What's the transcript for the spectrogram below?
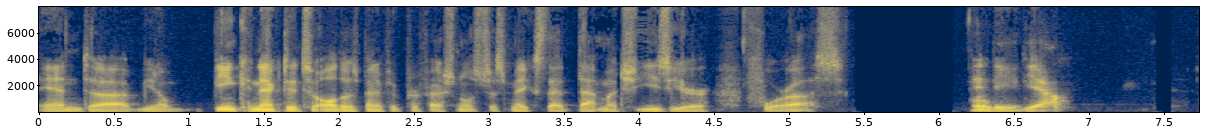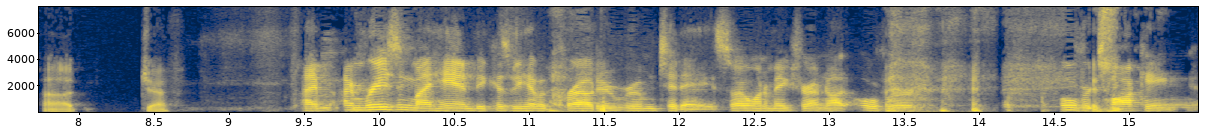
and uh, you know being connected to all those benefit professionals just makes that that much easier for us Indeed, yeah. uh, jeff I'm I'm raising my hand because we have a crowded room today, so I want to make sure I'm not over over talking.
